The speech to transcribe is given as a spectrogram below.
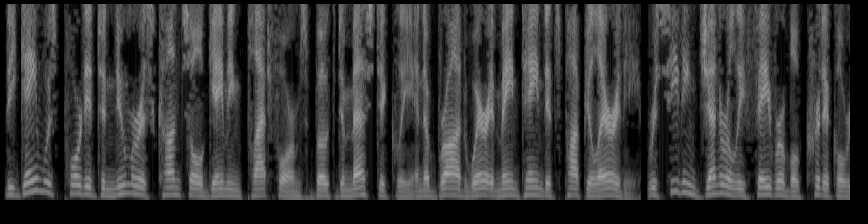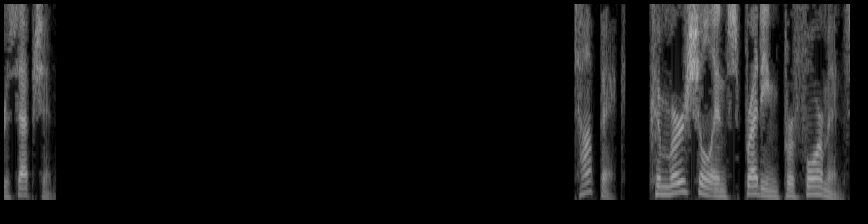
The game was ported to numerous console gaming platforms both domestically and abroad where it maintained its popularity, receiving generally favorable critical reception. Topic: Commercial and spreading performance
